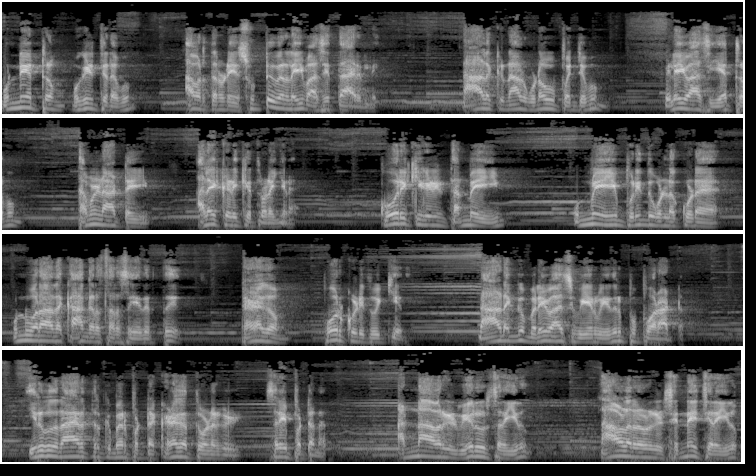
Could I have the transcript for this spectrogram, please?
முன்னேற்றம் முகிழ்த்திடவும் அவர் தன்னுடைய சுட்டு விரலையும் அசைத்தாரில்லை நாளுக்கு நாள் உணவு பஞ்சமும் விலைவாசி ஏற்றமும் தமிழ்நாட்டை அலைக்கழிக்க தொடங்கின. கோரிக்கைகளின் தன்மையையும் உண்மையையும் புரிந்து கொள்ளக்கூட முன்வராத காங்கிரஸ் அரசை எதிர்த்து கழகம் போர்க்கொடி தூக்கியது. நாடெங்கும் விலைவாசி உயர்வு எதிர்ப்பு போராட்டம். இருபதனாயிரத்திற்கு மேற்பட்ட கழகத் தோழர்கள் சிறைப்பட்டனர். அண்ணா அவர்கள் வேலூர் சிறையிலும் நாவலர் அவர்கள் சென்னை சிறையிலும்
